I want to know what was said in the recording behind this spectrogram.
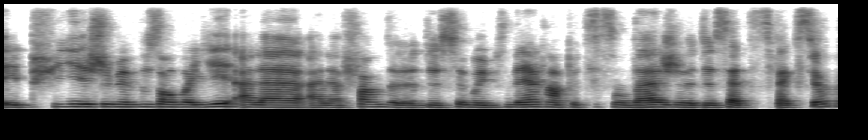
Et puis, je vais vous envoyer à la, à la fin de, de, ce webinaire un petit sondage de satisfaction.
